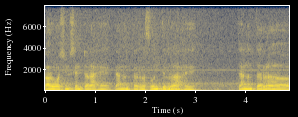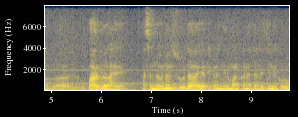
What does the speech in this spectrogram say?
कार वॉशिंग सेंटर आहे त्यानंतर रसवंतीगृह आहे त्यानंतर उपहारगृह आहे. असं नवीन नवीन सुविधा या ठिकाणी निर्माण करण्यात आल्या जेणेकरून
